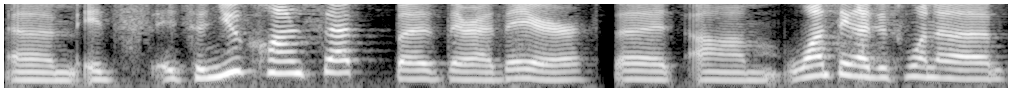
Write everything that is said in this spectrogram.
Um, it's it's a new concept, but they are there. But um, one thing I just want to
